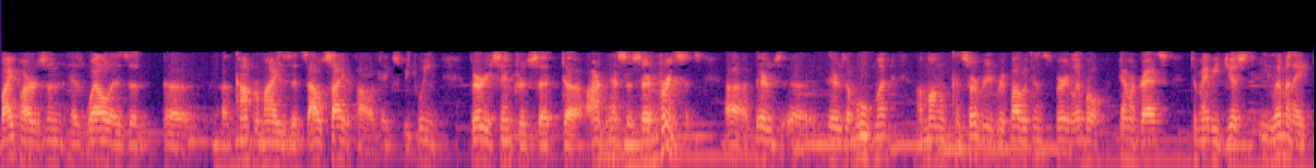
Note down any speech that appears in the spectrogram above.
bipartisan as well as a, uh, a, compromise that's outside of politics between various interests that uh, aren't necessary. For instance, uh, there's there's a movement among conservative Republicans, very liberal Democrats, to maybe just eliminate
